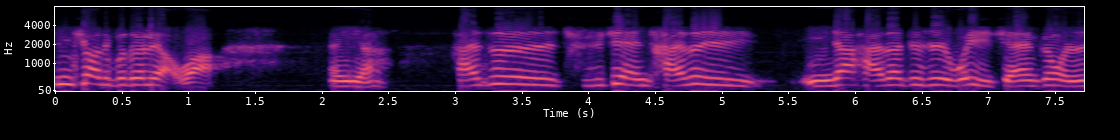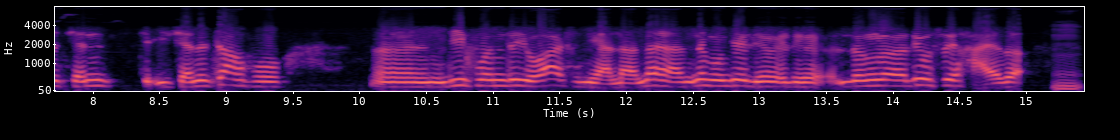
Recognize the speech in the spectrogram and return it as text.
心跳的不得了啊。哎呀，孩子出现，孩子，我们家孩子就是我以前跟我的前以前的丈夫，嗯，离婚得有二十年了，那那不就领领领个六岁孩子，嗯，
